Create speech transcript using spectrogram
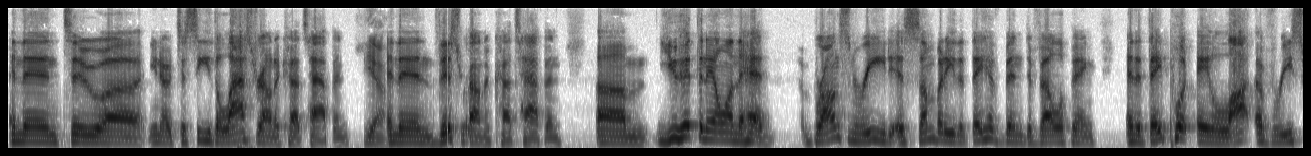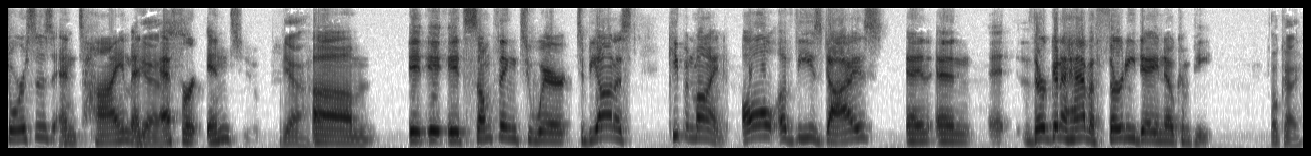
And then to uh, you know to see the last round of cuts happen, Yeah. and then this round of cuts happen. Um, you hit the nail on the head. Bronson Reed is somebody that they have been developing and that they put a lot of resources and time and Yes. effort into. yeah. Um, it, it, it's something to where, to be honest, keep in mind all of these guys and and uh, they're going to have a 30 day no compete. Okay.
